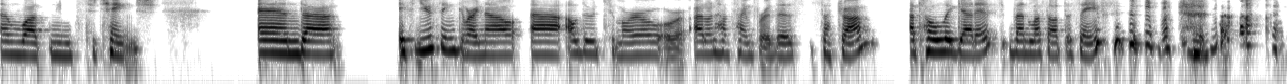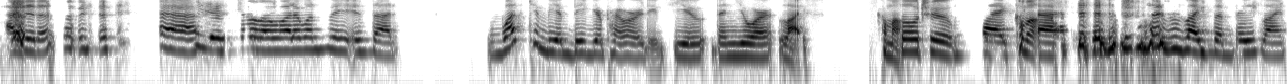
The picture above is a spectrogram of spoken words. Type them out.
and what needs to change. And uh, if you think right now uh, i'll do it tomorrow or i don't have time for this etc i totally get it. Vendela thought the same. I didn't. Uh, yes. so what i want to say is that what can be a bigger priority to you than your life come on. So true. Like come on. uh, this, is, this, is, like the baseline.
